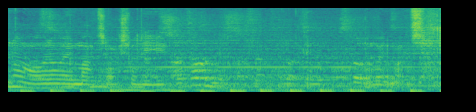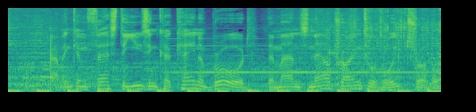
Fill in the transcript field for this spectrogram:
No, not very much actually. Not very much. Having confessed to using cocaine abroad, the man's now trying to avoid trouble.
